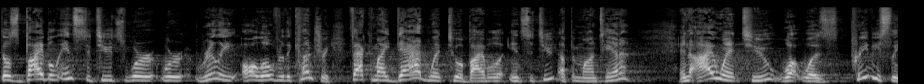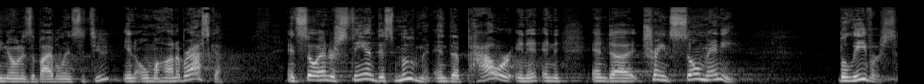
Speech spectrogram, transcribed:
those Bible institutes were, were really all over the country. In fact, my dad went to a Bible institute up in Montana. And I went to what was previously known as a Bible Institute in Omaha, Nebraska. And so I understand this movement and the power in it and, and uh, trained so many believers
